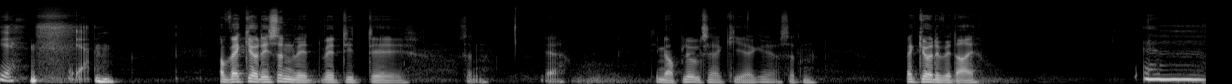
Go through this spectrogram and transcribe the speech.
Ja, ja. Og hvad gjorde det sådan ved, ved dit, øh, sådan, ja, din oplevelse af kirke og sådan? Hvad gjorde det ved dig? Øhm,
